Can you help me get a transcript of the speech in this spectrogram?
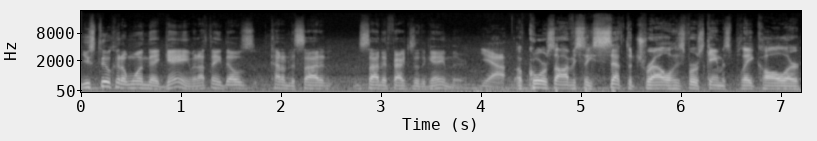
You still could have won that game, and I think that was kind of decided deciding factors of the game there. Yeah, of course, obviously, Seth Littrell, his first game as play caller.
